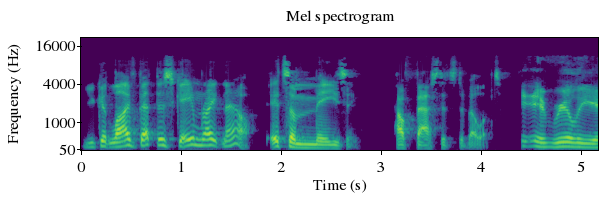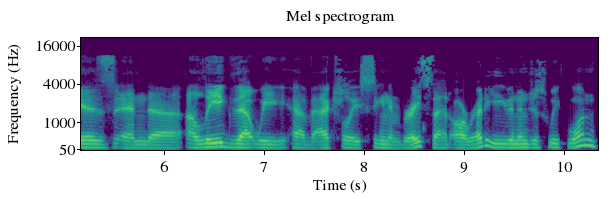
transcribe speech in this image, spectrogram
you could live bet this game right now. It's amazing how fast it's developed. It really is. And uh, a league that we have actually seen embrace that already, even in just week one,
